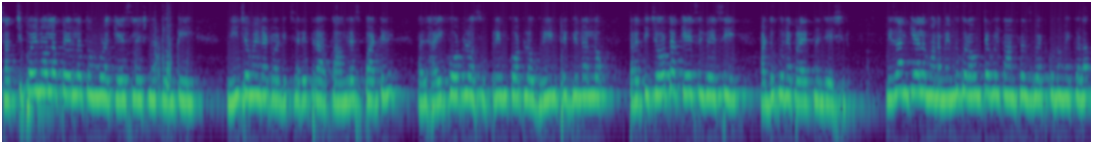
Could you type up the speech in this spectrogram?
చచ్చిపోయిన వాళ్ళ పేర్లతో కూడా కేసులు వేసినటువంటి నీచమైనటువంటి చరిత్ర కాంగ్రెస్ పార్టీది. అది హైకోర్టులో సుప్రీంకోర్టులో గ్రీన్ ట్రిబ్యునల్లో ప్రతి చోట కేసులు వేసి అడ్డుకునే ప్రయత్నం చేసిరు నిజానికి ఇలా మనం ఎందుకు రౌండ్ టేబుల్ కాన్ఫరెన్స్ పెట్టుకున్నాం ఇక్కడ?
